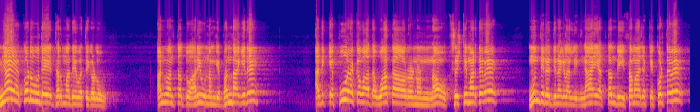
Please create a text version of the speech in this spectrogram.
ನ್ಯಾಯ ಕೊಡುವುದೇ ಧರ್ಮ ದೇವತೆಗಳು ಅನ್ನುವಂಥದ್ದು ಅರಿವು ನಮಗೆ ಬಂದಾಗಿದೆ. ಅದಕ್ಕೆ ಪೂರಕವಾದ ವಾತಾವರಣವನ್ನು ನಾವು ಸೃಷ್ಟಿ ಮಾಡ್ತೇವೆ. ಮುಂದಿನ ದಿನಗಳಲ್ಲಿ ನ್ಯಾಯ ತಂದು ಸಮಾಜಕ್ಕೆ ಕೊಡ್ತೇವೆ.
